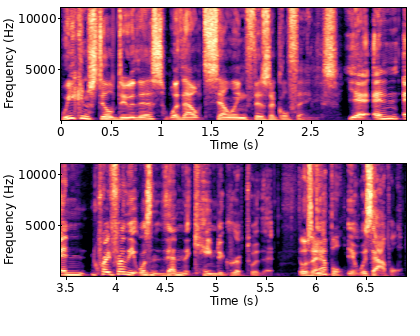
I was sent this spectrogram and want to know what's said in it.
we can still do this without selling physical things. Yeah, and and quite frankly, it wasn't them that came to grips with it. It was it, Apple. It was Apple.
